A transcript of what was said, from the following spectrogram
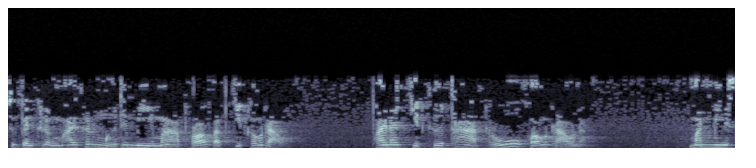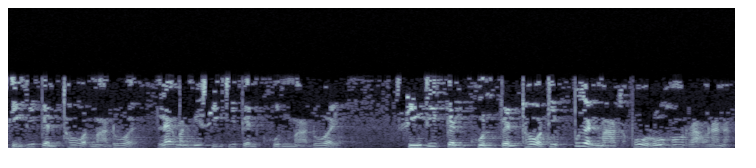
ซึ่งเป็นเครื่องไม้เครื่องมือที่มีมาพร้อมกับจิตของเรา ภายในจิตคือธาตุรู้ของเรานะ่ะ มันมีสิ่งที่เป็นโทษมาด้วย และมันมีสิ่งที่เป็นคุณมาด้วย สิ่งที่เป็นคุณเป็นโทษที่เปื้อนมากับผู้รู้ของเรานั่นน่ะ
